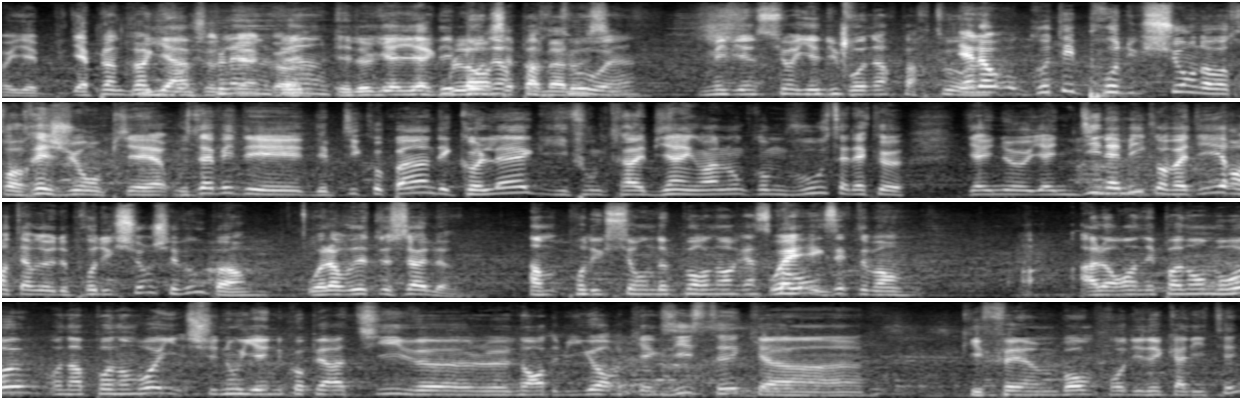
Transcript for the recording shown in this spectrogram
Il y, a plein de vins qui fonctionnent bien. Et le Gaillac blanc, c'est pas mal aussi. Hein. Mais bien sûr, il y a du bonheur partout. Et hein. alors, côté production dans votre région, Pierre, vous avez des, petits copains, des collègues qui font travail bien également comme vous? C'est-à-dire qu'il y, a une, y a une dynamique, on va dire, en termes de, production chez vous ou pas? Ou alors vous êtes le seul? En production de porc nord Oui, exactement. Alors, on n'est pas nombreux. On n'a pas nombreux. Chez nous, il y a une coopérative, euh, le Nord de Bigorre, qui existe, et qui, a, qui fait un bon produit de qualité.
